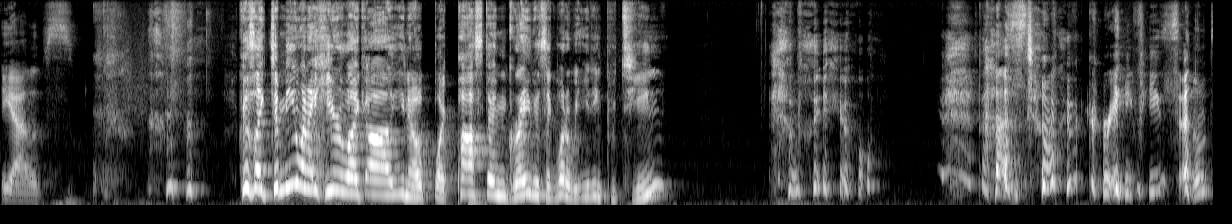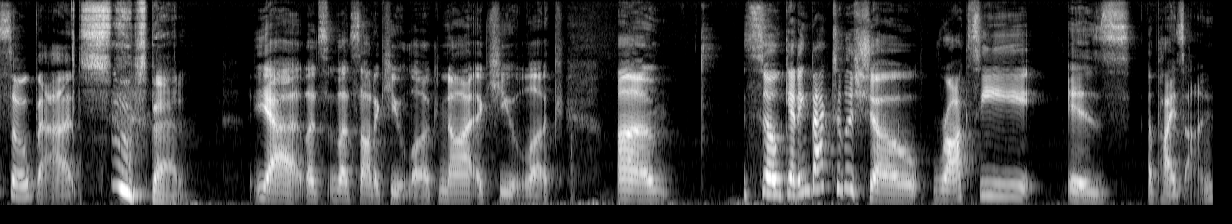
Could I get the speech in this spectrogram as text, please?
Yeah, that's Cuz like to me when I hear like uh, you know, like pasta and gravy, it's like what are we eating poutine? Pasta with gravy sounds so bad. Oops, bad. Yeah, that's that's not a cute look. Not a cute look. Um so getting back to the show, Roxy is a paisan.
